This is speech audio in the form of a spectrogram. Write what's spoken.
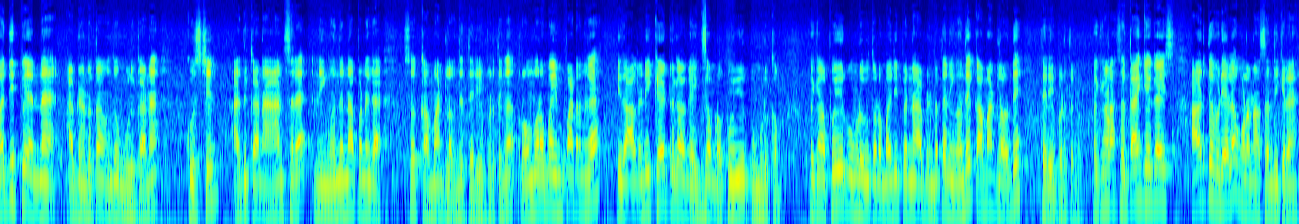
மதிப்பு என்ன? அப்படின்றது தான் வந்து உங்களுக்கான கொஸ்டின் அதுக்கான ஆன்சரை நீங்கள் வந்து என்ன பண்ணுங்கள் ஸோ கமெண்ட்டில் வந்து தெரியப்படுத்துங்க. ரொம்ப ரொம்ப இம்பார்ட்டன்ட்ங்க இது ஆல்ரெடி கேட்டிருக்காங்க எக்ஸாமில் புவியீர்ப்பு முடுக்கம். ஓகேங்களா புவியீர்ப்பு முடுக்கத்தோட மதிப்பு என்ன அப்படின்றத நீங்கள் வந்து கமெண்ட்டில் வந்து தெரியப்படுத்துங்க. ஓகேங்களா ஸோ தேங்க்யூ கைஸ் அடுத்த வீடியோவில் உங்களை நான் சந்திக்கிறேன்.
